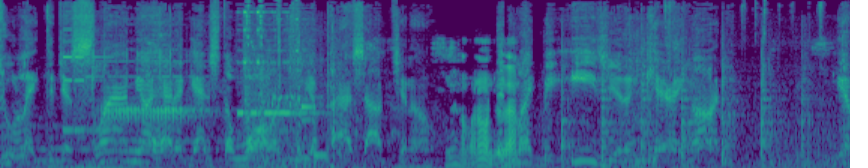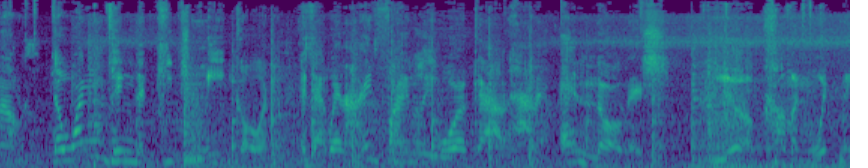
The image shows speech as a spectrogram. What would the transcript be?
too late to just slam your head against the wall until you pass out, you know. No, I don't do it that. might be easier than carrying on. You know, the one thing that keeps me going is that when I finally work out how to end all this, you're coming with me.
